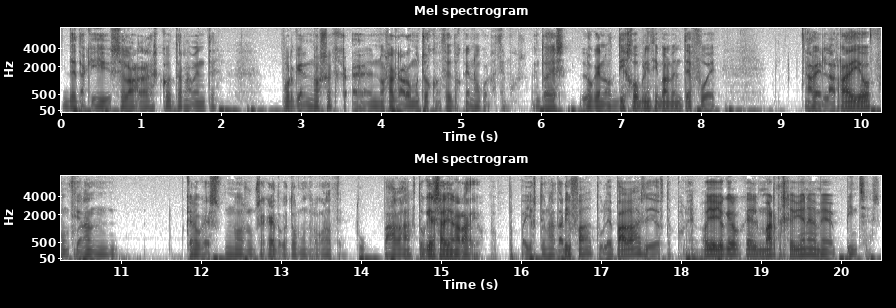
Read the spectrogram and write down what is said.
Desde aquí se lo agradezco eternamente porque nos, eh, nos aclaró muchos conceptos que no conocemos. Entonces, lo que nos dijo principalmente fue, a ver, las radios funcionan, creo que no es un secreto, que todo el mundo lo conoce. Tú pagas, tú quieres salir en la radio, pues, pues, ellos tienen una tarifa, tú le pagas y ellos te ponen, oye, yo quiero que el martes que viene me pinches.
